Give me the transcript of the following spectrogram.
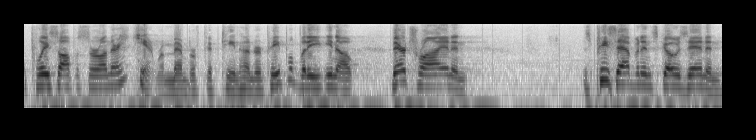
the police officer on there. He can't remember 1,500 people, but he, you know, they're trying, and this piece of evidence goes in, and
